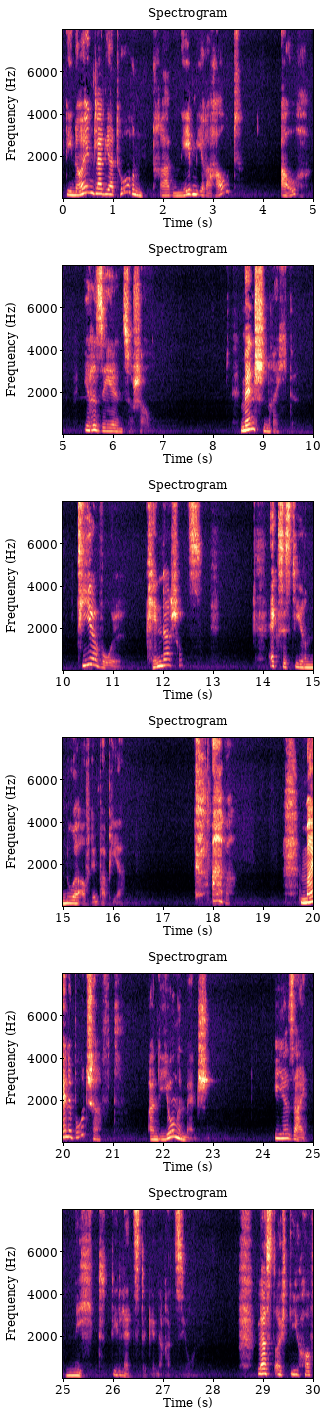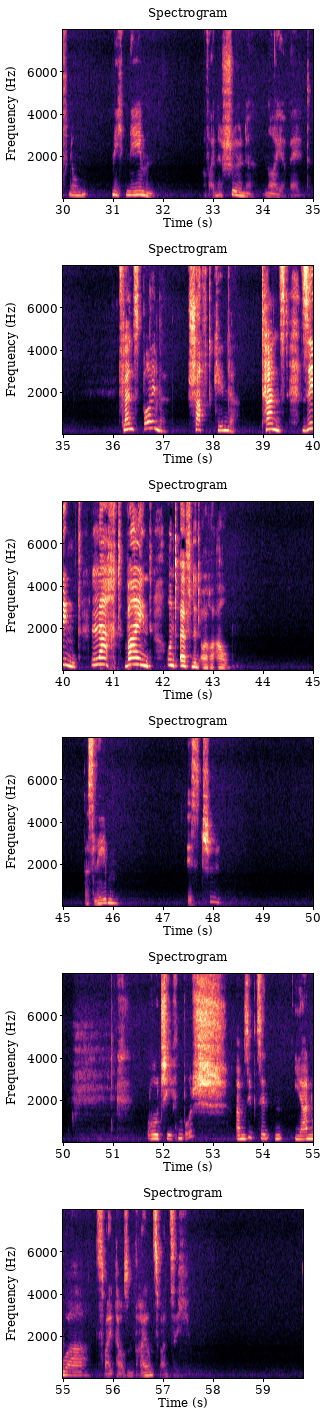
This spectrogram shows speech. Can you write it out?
Die neuen Gladiatoren tragen neben ihrer Haut auch ihre Seelen zur Schau. Menschenrechte, Tierwohl, Kinderschutz existieren nur auf dem Papier. Aber meine Botschaft an die jungen Menschen, ihr seid nicht die letzte Generation. Lasst euch die Hoffnung nicht nehmen auf eine schöne neue Welt. Pflanzt Bäume, schafft Kinder, tanzt, singt, lacht, weint und öffnet eure Augen. Das Leben ist schön. Ruth Schiefenbusch am 17. Januar 2023.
